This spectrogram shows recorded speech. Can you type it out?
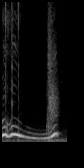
Woohoo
